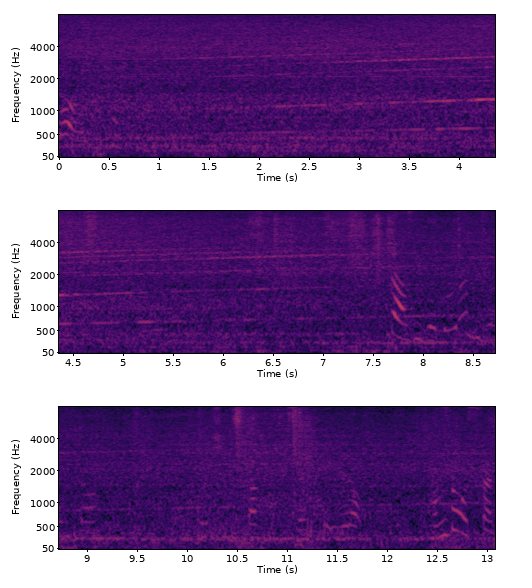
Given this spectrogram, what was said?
Wow. Teraz idę do rewidenta. Prosić tablicę. Jakby no, Mam dostać,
